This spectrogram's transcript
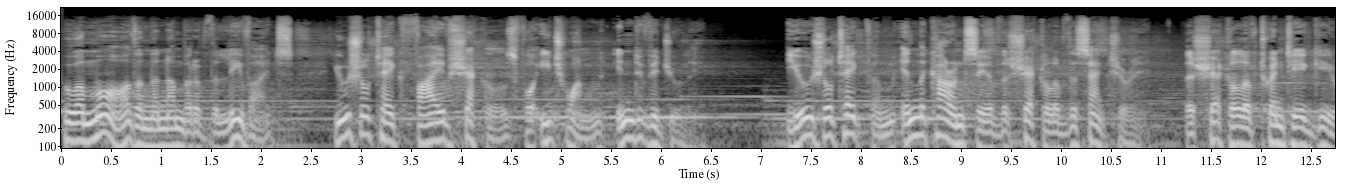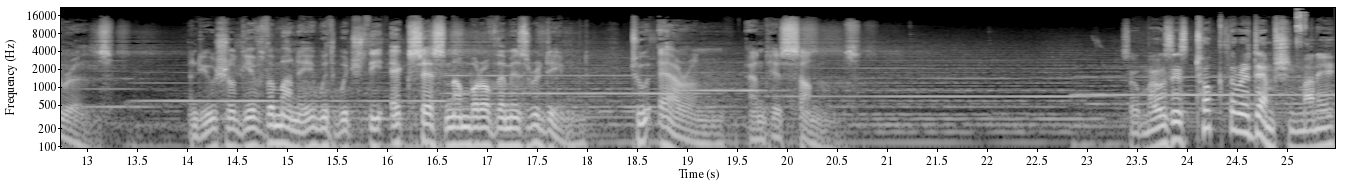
who are more than the number of the Levites, you shall take five shekels for each one individually. You shall take them in the currency of the shekel of the sanctuary, the shekel of twenty gerahs. And you shall give the money with which the excess number of them is redeemed to Aaron and his sons. So Moses took the redemption money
